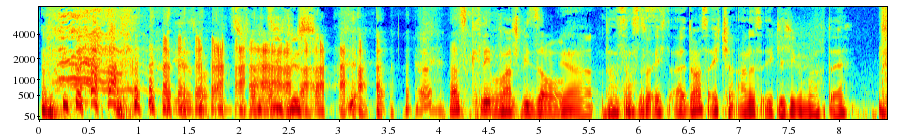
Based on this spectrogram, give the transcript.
Das war viel zu spezifisch. Das klebt Wann- wirklich wie Sau. ja. Das hast du echt, du hast echt schon alles Eklige gemacht, ey.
